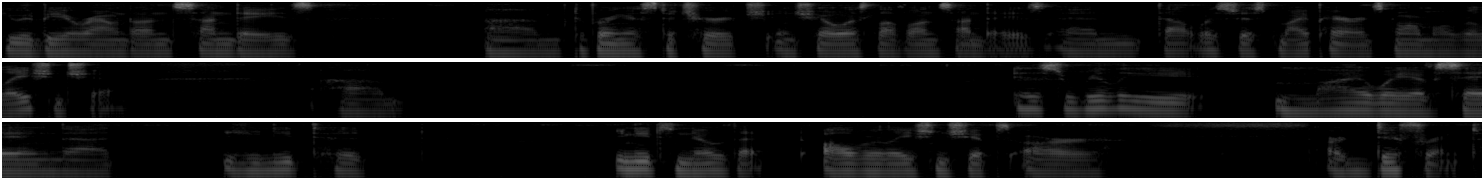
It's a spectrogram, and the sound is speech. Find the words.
He would be around on Sundays um, to bring us to church and show us love on Sundays, and that was just my parents' normal relationship. Um, is really my way of saying that you need to you need to know that all relationships are are different.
